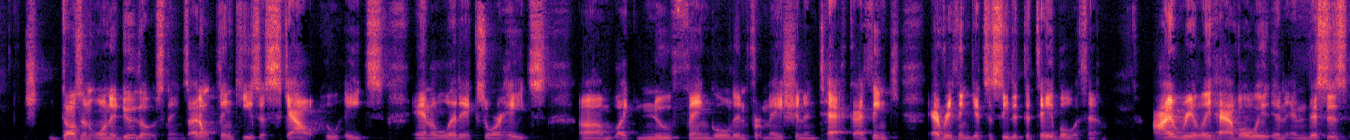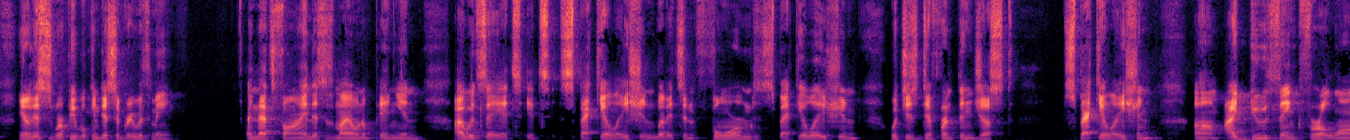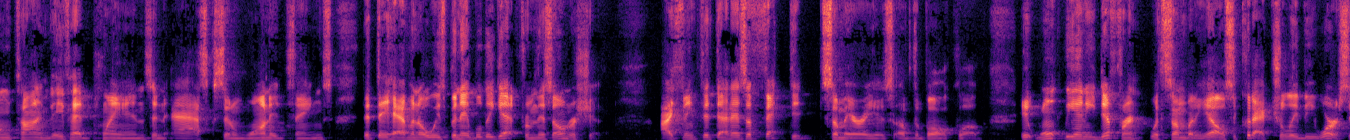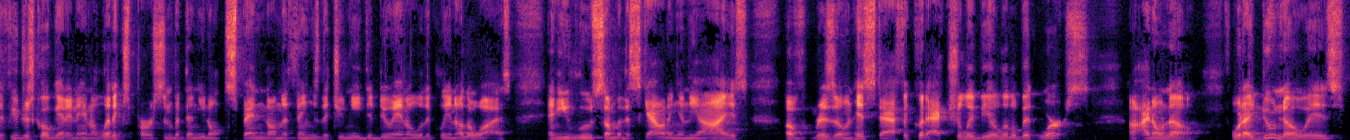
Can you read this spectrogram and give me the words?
doesn't want to do those things. I don't think he's a scout who hates analytics or hates um, like newfangled information and tech. I think everything gets a seat at the table with him. I really have always, and, and this is, you know, this is where people can disagree with me, and that's fine. This is my own opinion. I would say it's it's speculation, but it's informed speculation, which is different than just speculation. Um, I do think for a long time they've had plans and asks and wanted things that they haven't always been able to get from this ownership. I think that that has affected some areas of the ball club. It won't be any different with somebody else. It could actually be worse. If you just go get an analytics person, but then you don't spend on the things that you need to do analytically and otherwise, and you lose some of the scouting in the eyes of Rizzo and his staff, it could actually be a little bit worse. Uh, I don't know. What I do know is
